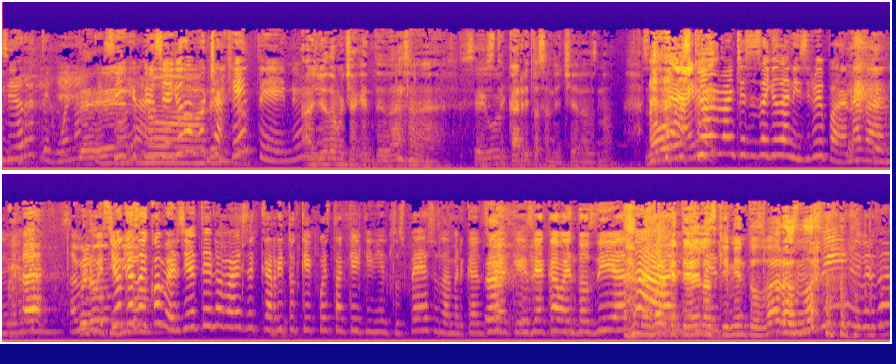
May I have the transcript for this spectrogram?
Ciérrate, buena Eh, sí, pero se ayuda a mucha gente, ¿no? Ayuda a mucha gente, da esa, Según- este, carritos sandwicheras, ¿no? No, Ay, es que... no manches, esa ayuda ni sirve para nada, de verdad. A mí Pero- me Yo que soy comerciante, no va ese carrito que cuesta que 500 pesos, la mercancía que se acaba en dos días. Mejor que te dé los manches. 500 varos, ¿no? Sí, de verdad.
